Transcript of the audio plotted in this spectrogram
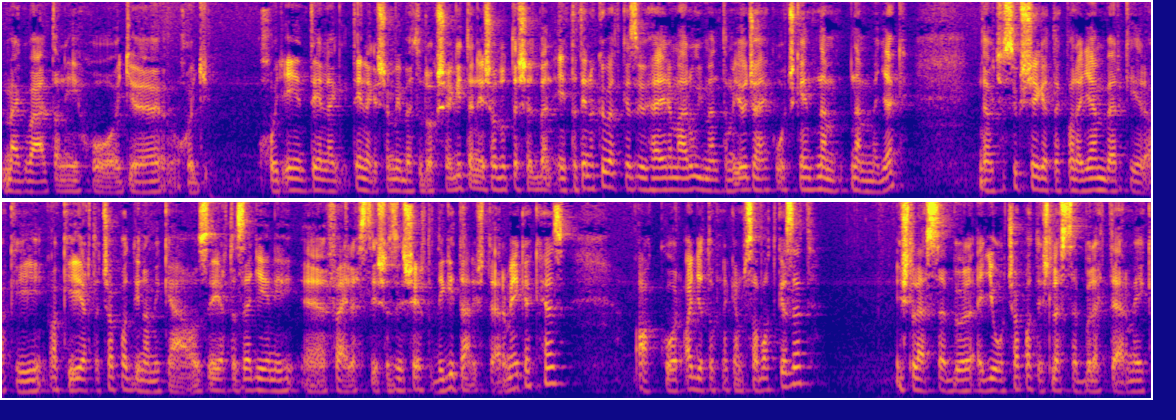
megváltani, hogy, hogy, hogy én tényleg, ténylegesen mibe tudok segíteni, és adott esetben én, tehát én a következő helyre már úgy mentem, hogy agile coachként nem, nem megyek, de hogyha szükségetek van egy emberkére, aki, aki ért a csapatdinamikához, ért az egyéni fejlesztéshez, és ért a digitális termékekhez, akkor adjatok nekem szabad kezet, és lesz ebből egy jó csapat, és lesz ebből egy termék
